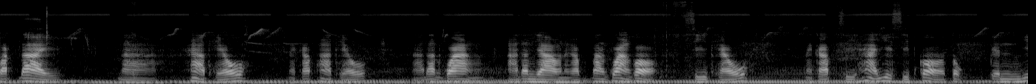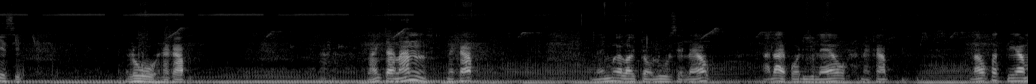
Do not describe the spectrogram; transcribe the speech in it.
วัดได้อ่าห้าแถวนะครับห้าแถวด้านกว้างด้านยาวนะครับด้านกว้างก็สี่แถวนะครับสี่ห้ายี่สิบก็ตกเป็นยี่สิบ รูนะครับ หลังจากนั้นนะครับ ในเมื่อเราเจาะรูเสร็จแล้วได้พอดีแล้วนะครับ เราก็เตรียม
